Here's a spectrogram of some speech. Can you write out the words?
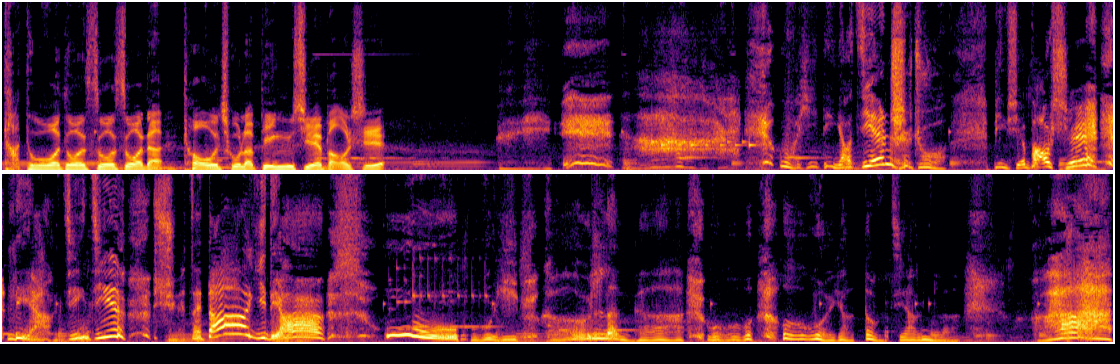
他哆哆嗦嗦地投出了冰雪宝石。我一定要坚持住！冰雪宝石亮晶晶，雪再大一点儿。哦，好冷啊！我我我要冻僵了啊！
